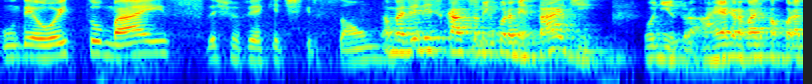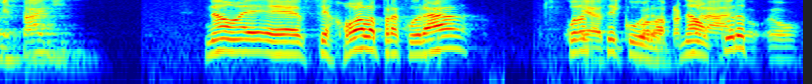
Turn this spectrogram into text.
Um D8 mais. Deixa eu ver aqui a descrição. Não, mas aí nesse caso também cura metade? Ô Nitro, a regra vale para curar metade? Não, é, é você rola para curar. Quanto é, você cura? Não, curar. cura. Eu, eu,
